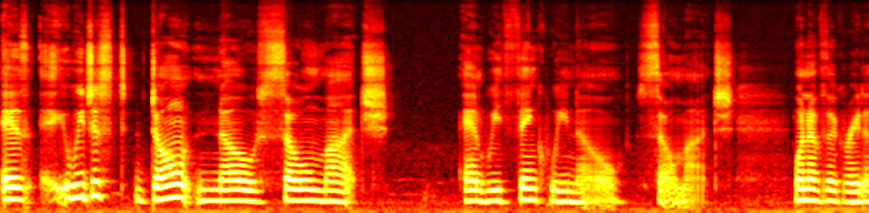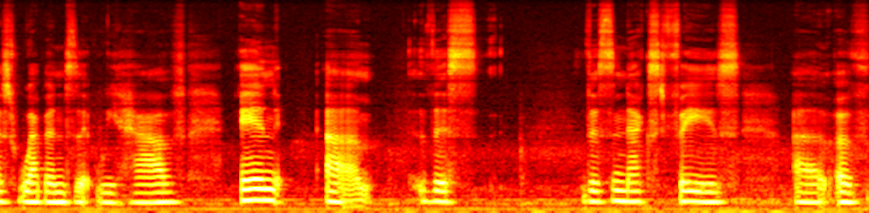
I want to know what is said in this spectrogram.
Is we just don't know so much and we think we know so much. One of the greatest weapons that we have in um, this this next phase uh, of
